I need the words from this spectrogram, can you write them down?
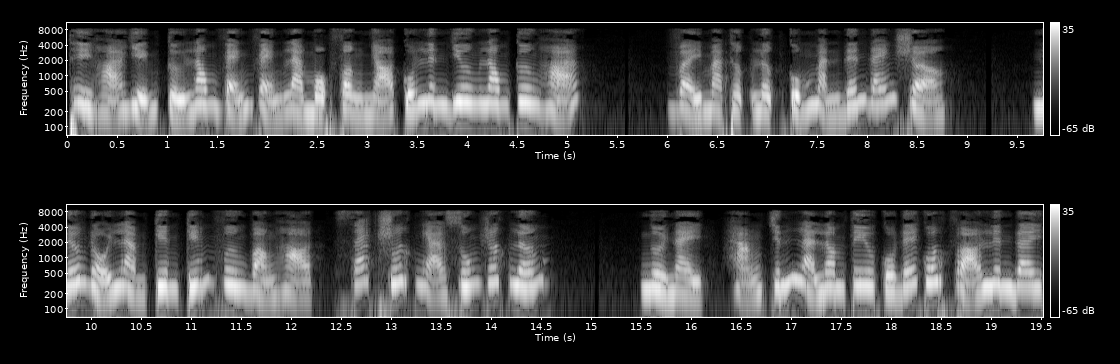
Thì hỏa diễm cự long vẹn vẹn là một phần nhỏ của linh dương long cương hỏa Vậy mà thực lực cũng mạnh đến đáng sợ. Nếu đổi làm kim kiếm vương bọn họ, xác suốt ngã xuống rất lớn. Người này, hẳn chính là lâm tiêu của đế quốc võ linh đây,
